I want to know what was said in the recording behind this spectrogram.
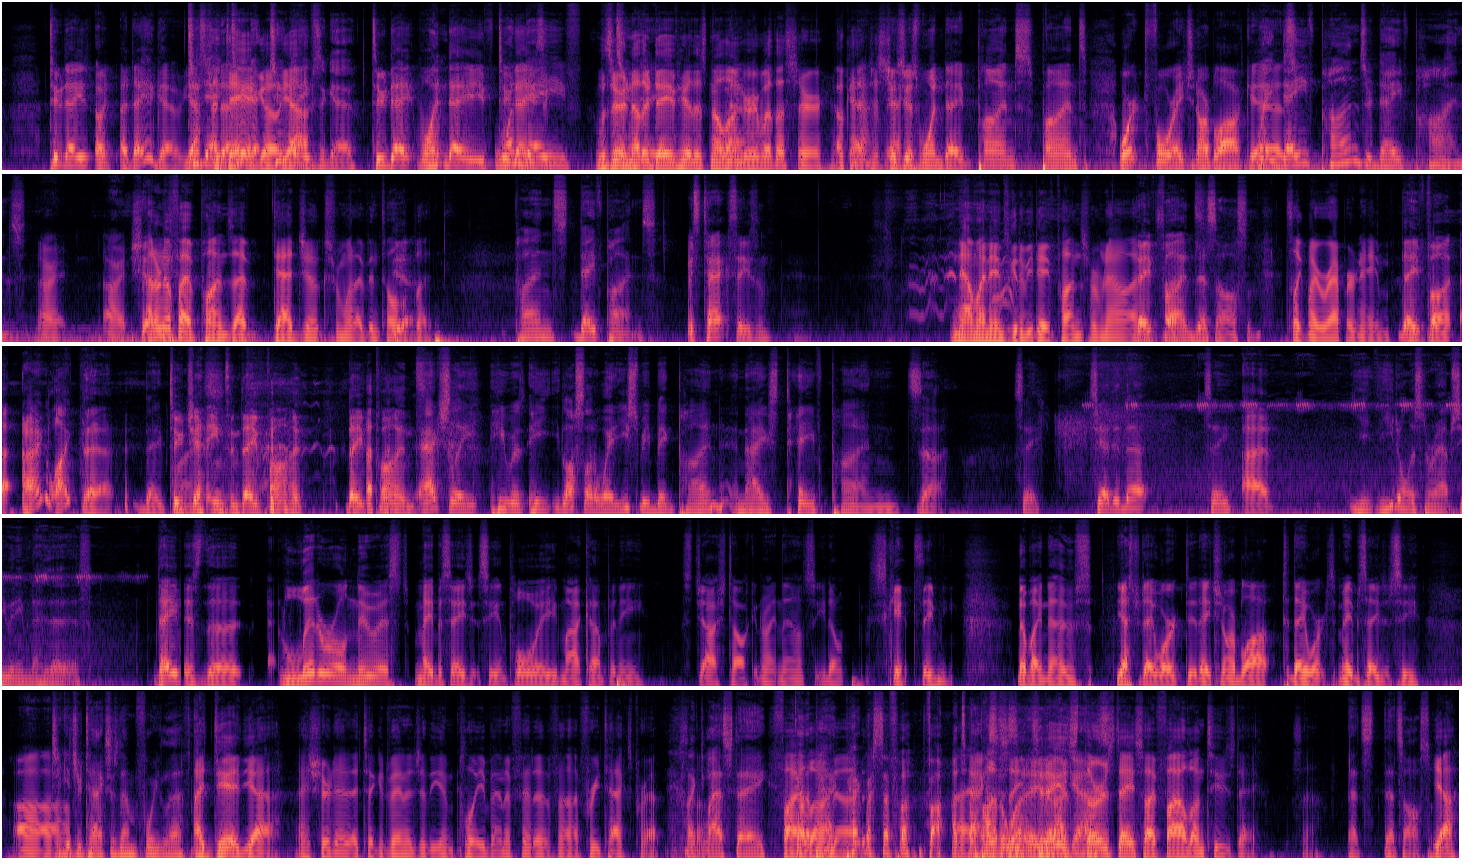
two days, uh, a day ago, Two yesterday, days- day two, ago, two yeah. days ago. two day, one Dave, two One days. Dave. Was there another days. Dave here that's no No. longer with us, or okay? No, just it's just one day. Puns, puns. Worked for H and R Block as. Wait, Dave Puns or Dave Puns? All right, all right. I don't know if I have puns. I have dad jokes from what I've been told, Yeah. but Puns. Dave Puns. it's tax season. Now my name's gonna be Dave Puns from now on. Dave So Puns. That's awesome. It's like my rapper name. Dave Pun. I, I like that. Dave Two Puns. chains and Dave Pun. Dave Puns. Actually, he was he, he lost a lot of weight. He used to be Big Pun, and now he's Dave Puns. See, see, I did that. See, I, you, you don't listen to rap, so you wouldn't even know who that is. Dave is the literal newest Mabus agency employee. My company. It's Josh talking right now, so you don't you can't see me. Nobody knows. Yesterday worked at H and R Block. Today worked at Mabus agency. Uh, Did you get your taxes done before you left? I did, yeah. I sure did. I took advantage of the employee benefit of uh, free tax prep. It's like last day. Filed Gotta on, pack, uh, pack the- my stuff up. and my I- taxes. by the way, today Bye, is. Thursday, so I filed on Tuesday. So That's that's awesome. yeah,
